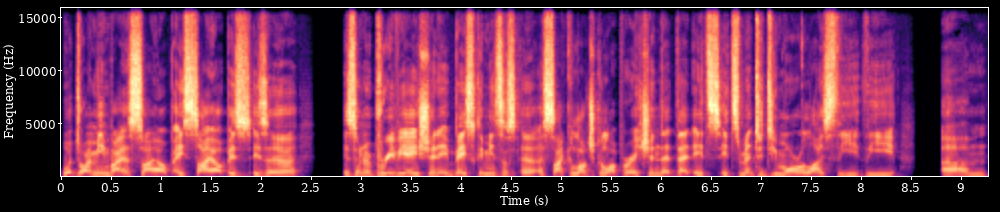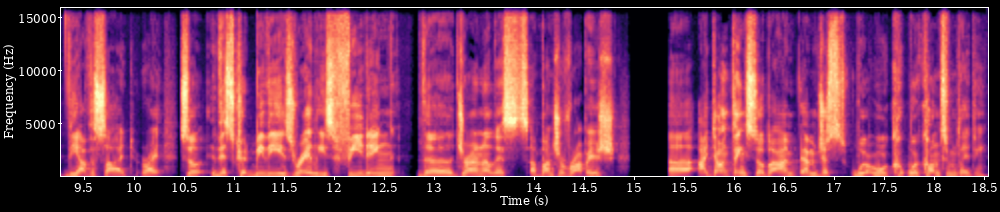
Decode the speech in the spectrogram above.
What do I mean by a psyop? A psyop is, is a is an abbreviation. It basically means a, a, psychological operation that that it's it's meant to demoralize the the um, the other side, right? So this could be the Israelis feeding the journalists a bunch of rubbish. Uh, I don't think so, but I'm I'm just we're, we're we're contemplating.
